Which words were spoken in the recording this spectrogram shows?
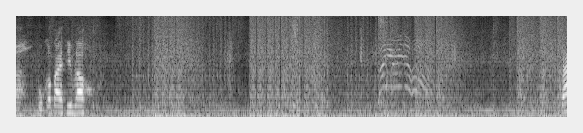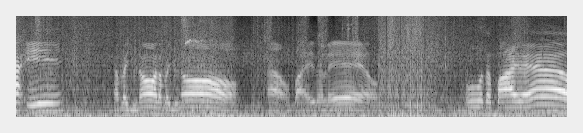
อะบุกเข้าไปทีมเรา Fire in the hole! จ้าเอทำอะไรอยู่นอทำอะไรอยู่นออ้าวไปซะแล้ว โอ้สบายแล้ว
